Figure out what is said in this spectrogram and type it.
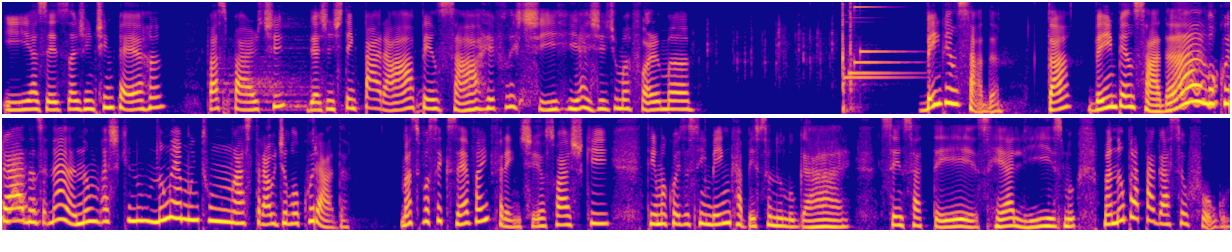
E às vezes a gente emperra faz parte e a gente tem que parar, pensar, refletir e agir de uma forma bem pensada. Tá? Bem pensada. Ah, loucurada. Não, não, acho que não, não é muito um astral de loucurada. Mas se você quiser, vá em frente. Eu só acho que tem uma coisa assim, bem cabeça no lugar, sensatez, realismo, mas não para apagar seu fogo,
